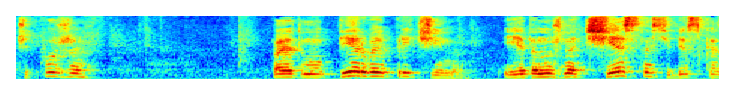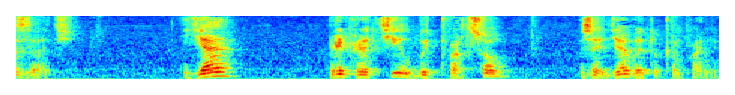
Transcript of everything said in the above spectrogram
чуть позже. Поэтому первая причина, и это нужно честно себе сказать, я прекратил быть творцом, зайдя в эту компанию.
